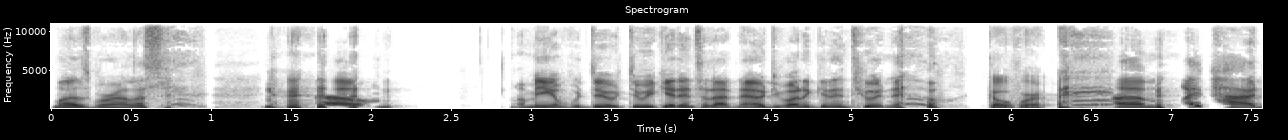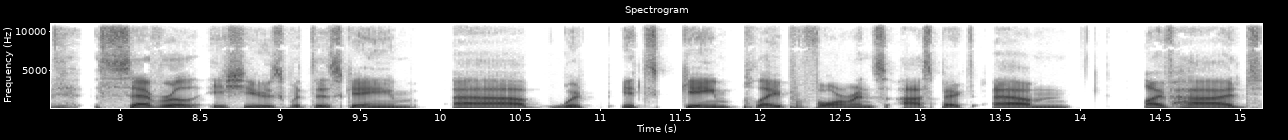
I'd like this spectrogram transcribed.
Miles Morales. um, I mean, we do. Do we get into that now? Do you want to get into it now? Go for it. um, I've had several issues with this game, uh, with its gameplay performance aspect. Um, I've had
